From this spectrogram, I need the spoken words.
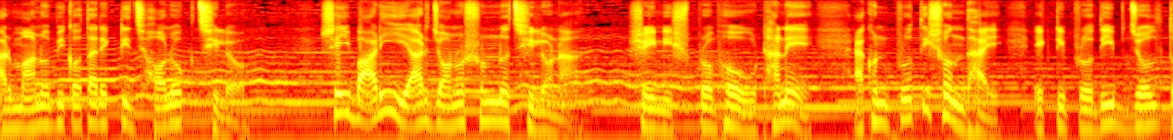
আর মানবিকতার একটি ঝলক ছিল। সেই বাড়ি আর জনশূন্য ছিল না। সেই নিষ্প্রভ উঠানে এখন প্রতি সন্ধ্যায় একটি প্রদীপ জ্বলত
